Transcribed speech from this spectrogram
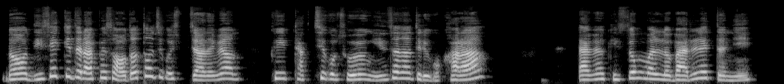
너 네 새끼들 앞에서 얻어터지고 싶지 않으면 그 입 닥치고 조용히 인사나 드리고 가라? 라며 귓속말로 말을 했더니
